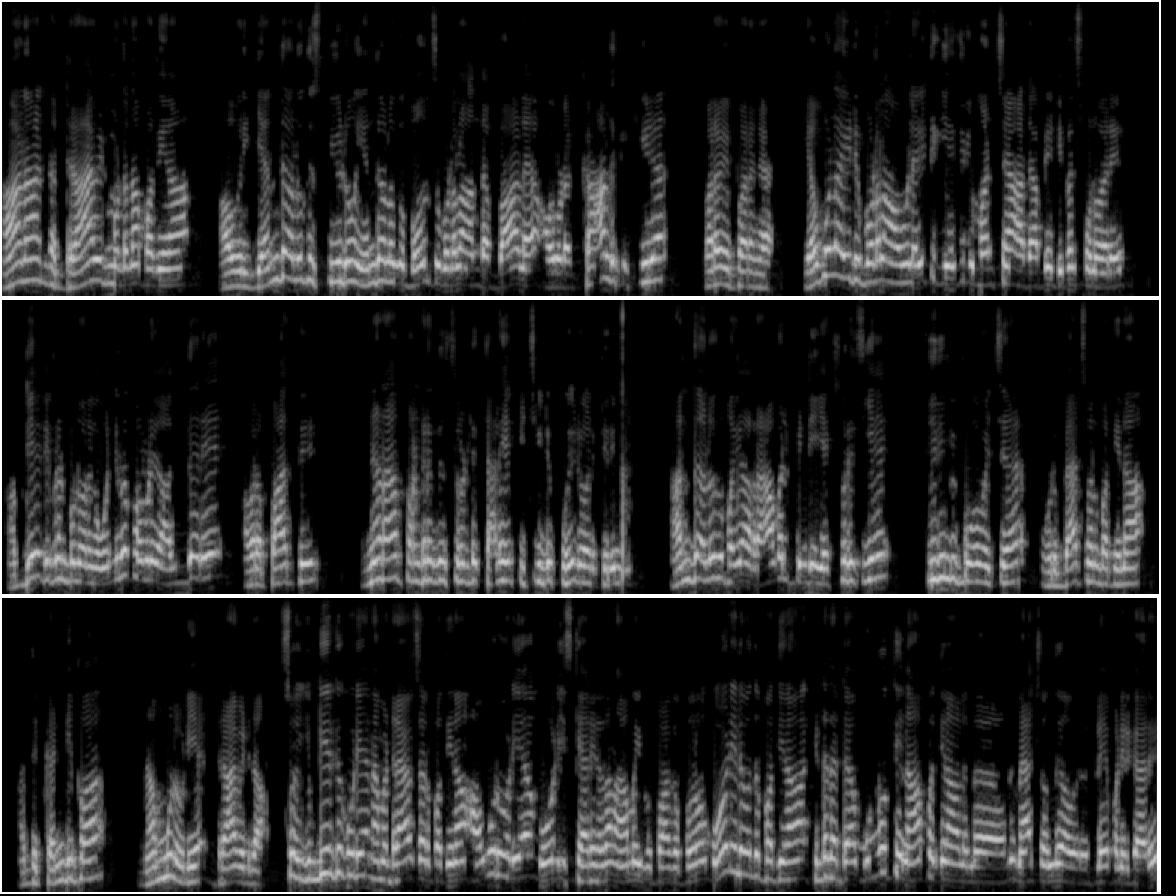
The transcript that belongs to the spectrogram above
ஆனால் இந்த டிராவிட் மட்டும் தான் அவர் எந்த அளவுக்கு ஸ்பீடும் எந்த அளவுக்கு பவுன்ஸ் போடலாம் அந்த பாலை அவரோட காலுக்கு கீழே வர வைப்பாருங்க. எவ்வளோ ஹைட்டு போடலாம் அவ்வளோ ஹைட்டுக்கு எதிரி மனுஷன் அதை அப்படியே டிஃபென்ஸ் பண்ணுவார். அப்படியே டிஃபெண்ட் பண்ணுவாருங்க. ஒன்றுமே பண்ண முடியாது. அக்தரே அவரை பார்த்து என்னடா பண்ணுறதுன்னு சொல்லிட்டு தலையை பிச்சுக்கிட்டு போயிடுவார் திரும்பி. அந்த அளவுக்கு பார்த்தீங்கன்னா ராவல் பிண்டி எக்ஸ்பிரஸையே திரும்பி போக வச்ச ஒரு பேட்ஸ்மேன் பார்த்தீங்கன்னா அது கண்டிப்பாக நம்மளுடைய டிராவிட் தான். ஸோ இப்படி இருக்கக்கூடிய நம்ம டிராவிட் சார் பார்த்தீங்கன்னா அவருடைய ஓடிஸ் கேரியர் தான் நாம இப்போ பார்க்க போறோம். ஓடியில வந்து பார்த்தீங்கன்னா கிட்டத்தட்ட முன்னூத்தி நாற்பத்தி நாலு வந்து மேட்ச் வந்து அவர் ப்ளே பண்ணியிருக்காரு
